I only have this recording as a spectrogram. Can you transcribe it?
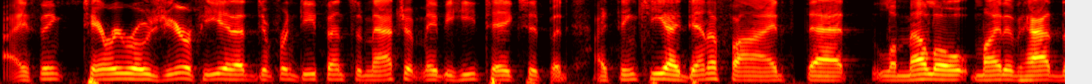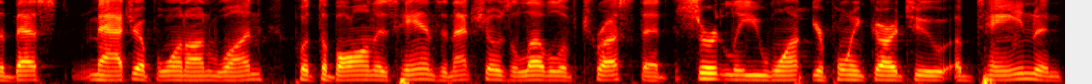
I think Terry Rozier, if he had a different defensive matchup, maybe he takes it. But I think he identified that LaMelo might have had the best matchup one on one, put the ball in his hands, and that shows a level of trust that certainly you want your point guard to obtain. And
